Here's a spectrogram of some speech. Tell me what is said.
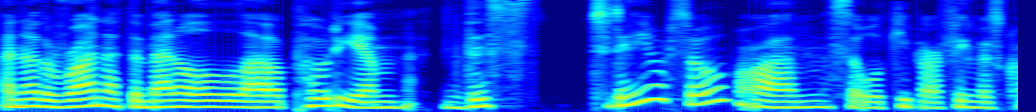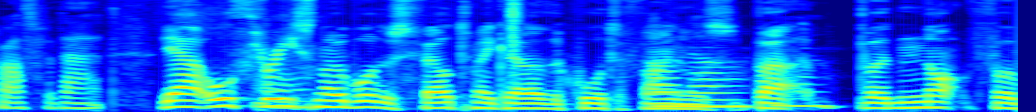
another run at the medal uh, podium this today or so. Um, so we'll keep our fingers crossed for that. Yeah, all three snowboarders failed to make it out of the quarterfinals, Oh, no, but but not for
